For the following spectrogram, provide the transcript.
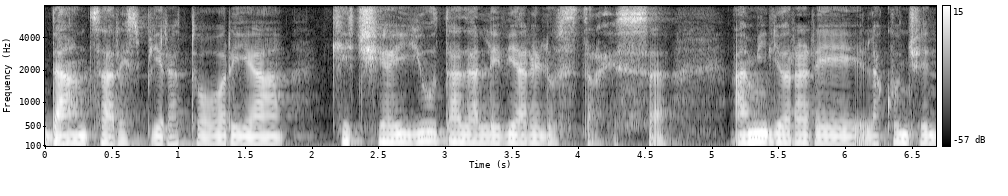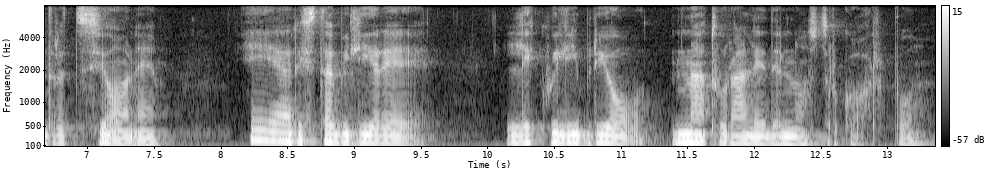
danza respiratoria che ci aiuta ad alleviare lo stress, a migliorare la concentrazione e a ristabilire l'equilibrio naturale del nostro corpo.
